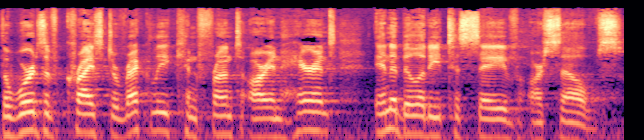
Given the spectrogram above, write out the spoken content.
The words of Christ directly confront our inherent inability to save ourselves.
